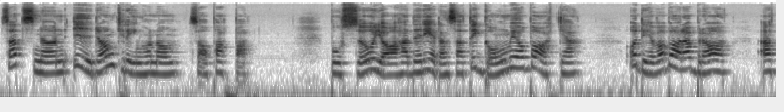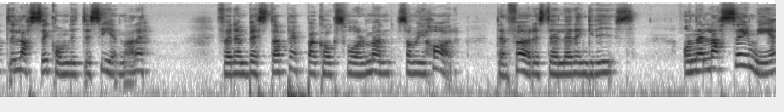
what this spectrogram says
så att snön yrde omkring honom, sa pappa. Bosse och jag hade redan satt igång med att baka och det var bara bra att Lasse kom lite senare. För den bästa pepparkaksformen som vi har, den föreställer en gris. Och när Lasse är med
